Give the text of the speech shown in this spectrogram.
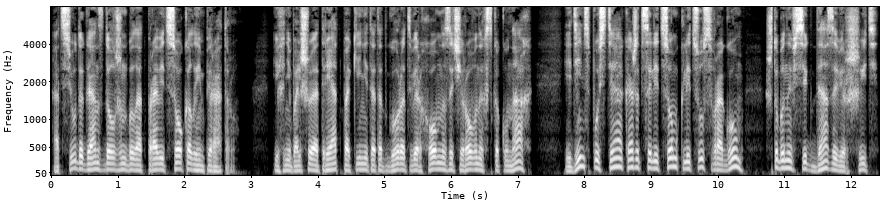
Отсюда Ганс должен был отправить сокола императору. Их небольшой отряд покинет этот город верхом на зачарованных скакунах, и день спустя окажется лицом к лицу с врагом, чтобы навсегда завершить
